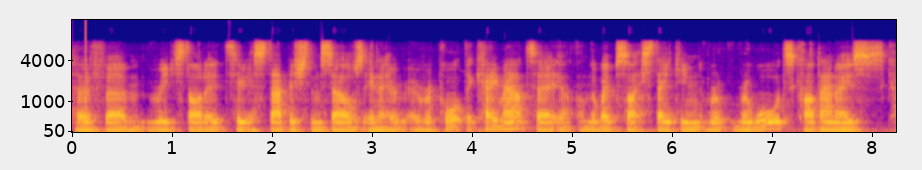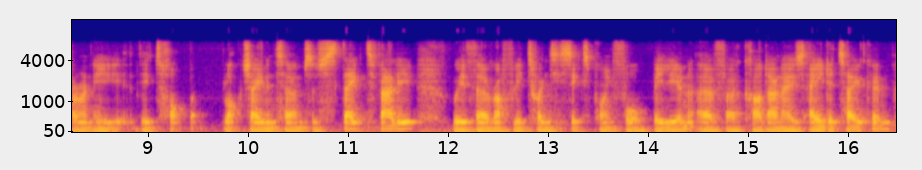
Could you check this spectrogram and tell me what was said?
have um, really started to establish themselves in a, a report that came out uh, on the website Staking Re- Rewards. Cardano is currently the top blockchain in terms of staked value, with uh, roughly 26.4 billion of uh, Cardano's ADA token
